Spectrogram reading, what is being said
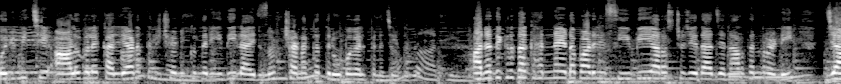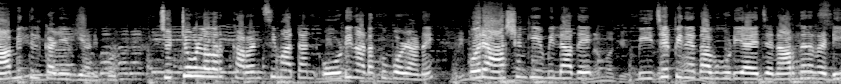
ഒരുമിച്ച് ആളുകളെ കല്യാണത്തിൽ ക്ഷണിക്കുന്ന രീതിയിലായിരുന്നു ക്ഷണക്കത്ത് രൂപകൽപ്പന ചെയ്തത്. അനധികൃത ഖനന ഇടപാടിൽ സി ബി ഐ അറസ്റ്റ് ചെയ്ത ജനാർദ്ദൻ റെഡ്ഡി ജാമ്യത്തിൽ കഴിയുകയാണിപ്പോൾ. ചുറ്റുമുള്ളവർ കറൻസി മാറ്റാൻ ഓടി നടക്കുമ്പോഴാണ് ഒരാശങ്കയുമില്ലാതെ ബി ജെ പി നേതാവ് കൂടിയായ ജനാർദ്ദന റെഡ്ഡി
